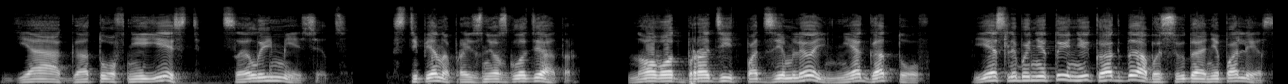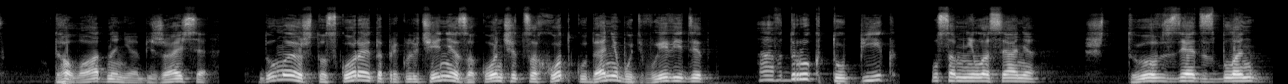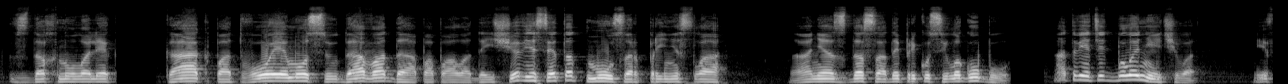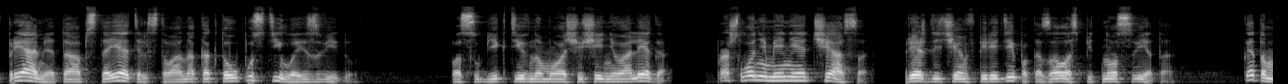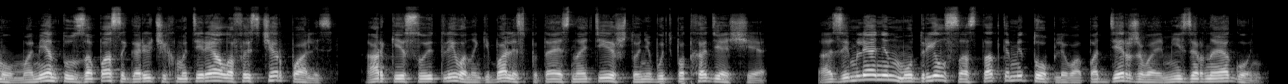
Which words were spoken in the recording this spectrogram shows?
Я готов не есть целый месяц, степенно произнес гладиатор. Но вот бродить под землей не готов. Если бы не ты, никогда бы сюда не полез. Да ладно, не обижайся. Думаю, что скоро это приключение закончится, ход куда-нибудь выведет. А вдруг тупик? Усомнилась Аня. Что взять с блон... Вздохнул Олег. Как, по-твоему, сюда вода попала, да еще весь этот мусор принесла? Аня с досадой прикусила губу. Ответить было нечего. И впрямь это обстоятельство она как-то упустила из виду. По субъективному ощущению Олега, прошло не менее часа, прежде чем впереди показалось пятно света. К этому моменту запасы горючих материалов исчерпались. Арки суетливо нагибались, пытаясь найти что-нибудь подходящее. А землянин мудрил с остатками топлива, поддерживая мизерный огонь.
